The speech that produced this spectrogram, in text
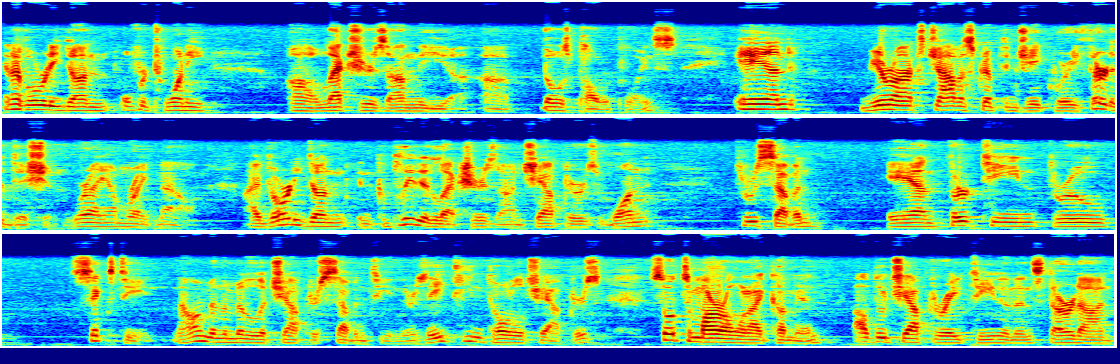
and I've already done over 20 uh, lectures on the uh, uh, those PowerPoints. And Murach's JavaScript and jQuery 3rd edition, where I am right now. I've already done and completed lectures on chapters 1 through 7 and 13 through 16. Now I'm in the middle of chapter 17. There's 18 total chapters. So tomorrow when I come in, I'll do chapter 18 and then start on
